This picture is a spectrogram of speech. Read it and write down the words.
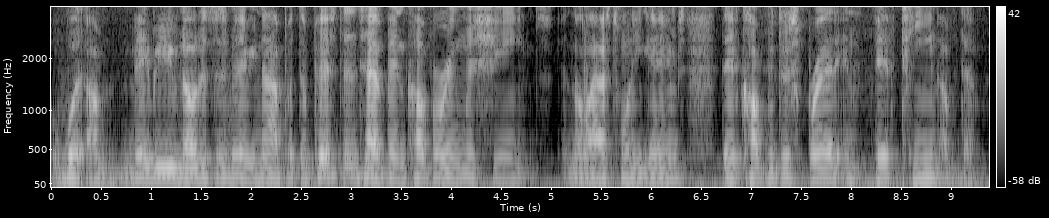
what um, maybe you've noticed this, maybe not, but the Pistons have been covering machines in the last 20 games. They've covered the spread in 15 of them.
